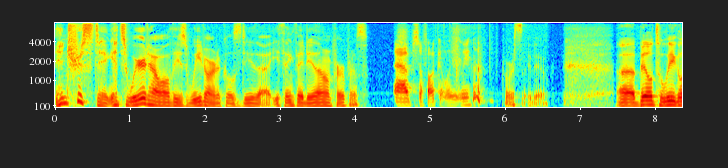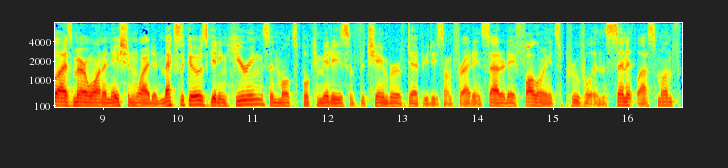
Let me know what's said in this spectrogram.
Interesting. It's weird how all these weed articles do that. You think they do that on purpose? Absolutely. Of course they do. Uh, a bill to legalize marijuana nationwide in Mexico is getting hearings in multiple committees of the Chamber of Deputies on Friday and Saturday following its approval in the Senate last month.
